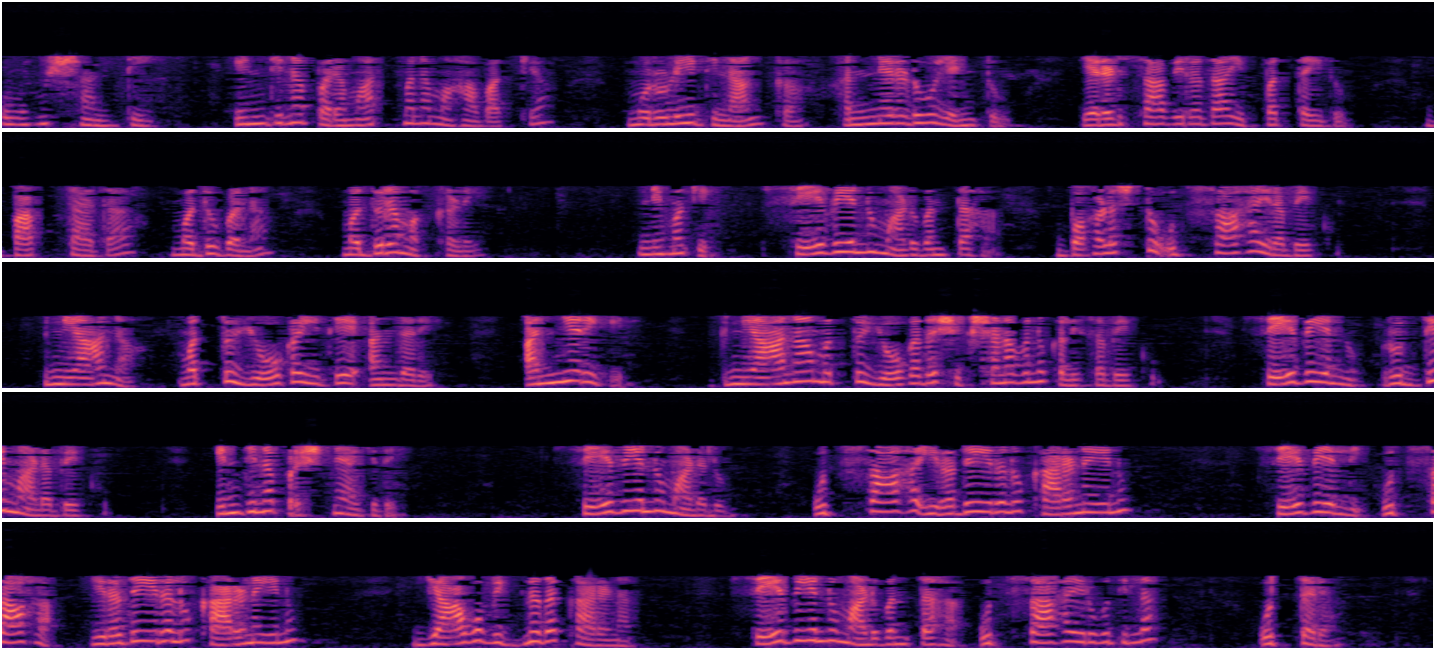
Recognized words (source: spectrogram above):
ಓಂ ಶಾಂತಿ. ಇಂದಿನ ಪರಮಾತ್ಮನ ಮಹಾವಾಕ್ಯ, ಮುರುಳಿ ದಿನಾಂಕ ಹನ್ನೆರಡು ಎಂಟು, ಎರಡ್ ಸಾವಿರದ ಇಪ್ಪತ್ತೈದು. ಬಾಪ್ತಾದ ಮಧುಬನ, ಮಧುರ ಮಕ್ಕಳೇ, ನಿಮಗೆ ಸೇವೆಯನ್ನು ಮಾಡುವಂತಹ ಬಹಳಷ್ಟು ಉತ್ಸಾಹ ಇರಬೇಕು. ಜ್ಞಾನ ಮತ್ತು ಯೋಗ ಇದೆ ಅಂದರೆ ಅನ್ಯರಿಗೆ ಜ್ಞಾನ ಮತ್ತು ಯೋಗದ ಶಿಕ್ಷಣವನ್ನು ಕಲಿಸಬೇಕು. ಸೇವೆಯನ್ನು ವೃದ್ಧಿ ಮಾಡಬೇಕು. ಇಂದಿನ ಪ್ರಶ್ನೆಯಾಗಿದೆ. ಸೇವೆಯನ್ನು ಮಾಡಲು ಉತ್ಸಾಹ ಇರದೇ ಇರಲು ಕಾರಣ ಏನು? ಸೇವೆಯಲ್ಲಿ ಉತ್ಸಾಹ ಇರದೇ ಇರಲು ಕಾರಣ ಏನು? ಯಾವ ವಿಘ್ನದ ಕಾರಣ? ಸೇವೆಯನ್ನು ಮಾಡುವಂತಹ ಉತ್ಸಾಹ ಇರುವುದಿಲ್ಲ. ಉತ್ತರ,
